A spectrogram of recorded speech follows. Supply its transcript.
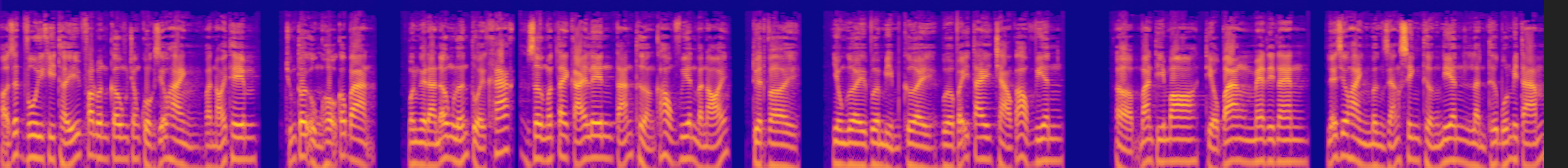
họ rất vui khi thấy Pháp Luân Công trong cuộc diễu hành và nói thêm chúng tôi ủng hộ các bạn. Một người đàn ông lớn tuổi khác giơ ngón tay cái lên tán thưởng các học viên và nói tuyệt vời. Nhiều người vừa mỉm cười vừa vẫy tay chào các học viên. Ở Baltimore, tiểu bang Maryland, lễ diễu hành mừng Giáng sinh thường niên lần thứ 48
